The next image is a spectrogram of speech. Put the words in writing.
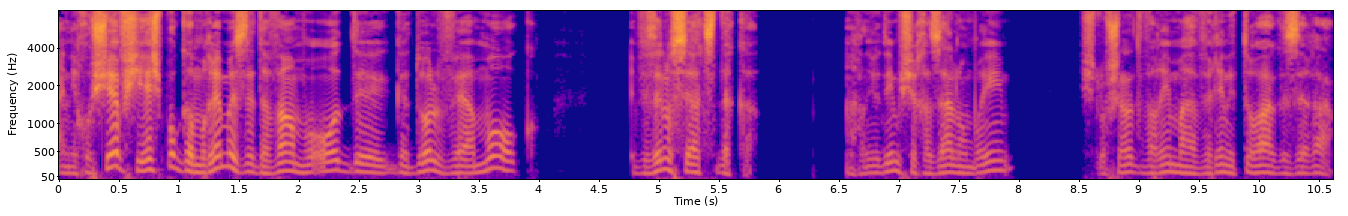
אני חושב שיש פה גם רמז לדבר מאוד uh, גדול ועמוק, וזה נושא הצדקה. אנחנו יודעים שחז"ל אומרים, שלושה דברים מעבירים את רוע הגזרה.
